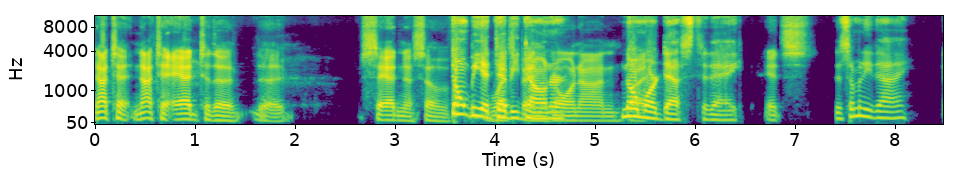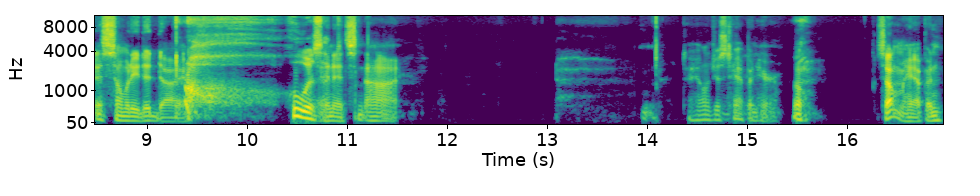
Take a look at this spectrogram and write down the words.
Not to not to add to the the sadness of Don't be a what's Debbie Downer. going on. No more deaths today. It's Did somebody die? somebody did die, Oh, who was and it? it's not. What The hell just happened here? Oh. something happened.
